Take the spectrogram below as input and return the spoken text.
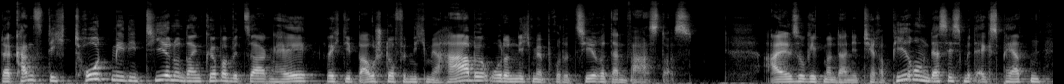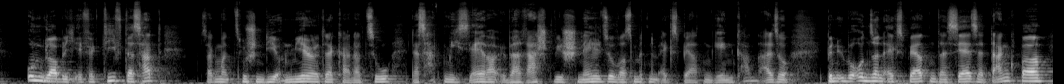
Da kannst du dich tot meditieren und dein Körper wird sagen, hey, wenn ich die Baustoffe nicht mehr habe oder nicht mehr produziere, dann war es das. Also geht man da in die Therapierung. Das ist mit Experten unglaublich effektiv. Das hat sag mal, zwischen dir und mir hört ja keiner zu. Das hat mich selber überrascht, wie schnell sowas mit einem Experten gehen kann. Also ich bin über unseren Experten da sehr, sehr dankbar.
